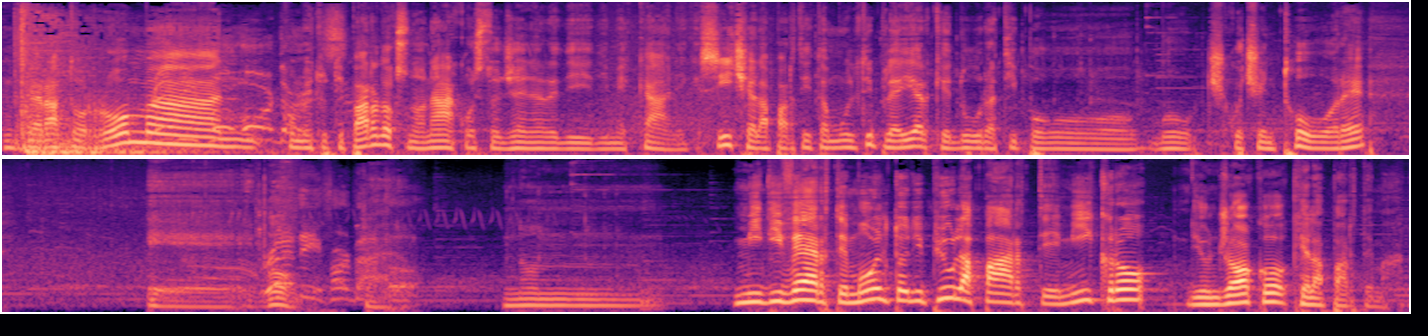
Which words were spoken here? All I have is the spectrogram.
Imperator Rome, come tutti i Paradox, non ha questo genere di, di meccaniche. Sì, c'è la partita multiplayer che dura tipo boh, 500 ore. E boh, cioè, non... mi diverte molto di più la parte micro di un gioco che la parte macro.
